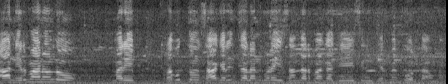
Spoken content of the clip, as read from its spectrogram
ఆ నిర్మాణంలో మరి ప్రభుత్వం సహకరించాలని కూడా ఈ సందర్భంగా చేసి చైర్మన్ కోరుతా ఉన్నాం.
